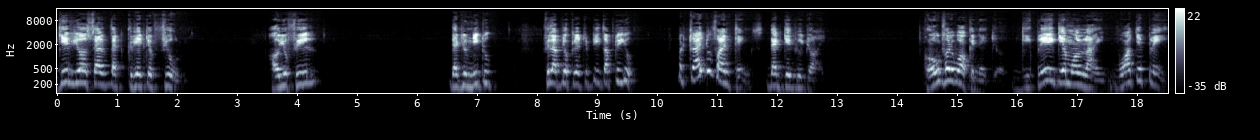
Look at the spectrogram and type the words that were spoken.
Give yourself that creative fuel. How you feel that you need to fill up your creativity is up to you. But try to find things that give you joy. Go out for a walk in nature. Play a game online. Watch a play.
